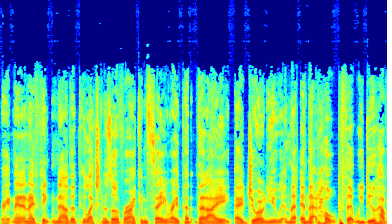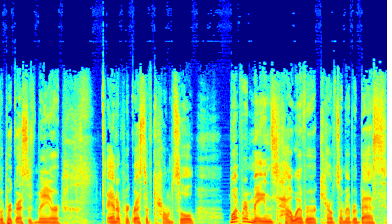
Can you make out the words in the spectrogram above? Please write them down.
Right, and, I think now that the election is over, I can say right that that I, I join you in that in that hope that we do have a progressive mayor and a progressive council. What remains, however, Council Member Bas,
